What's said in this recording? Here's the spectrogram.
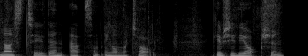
Nice to then add something on the top. Gives you the option.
